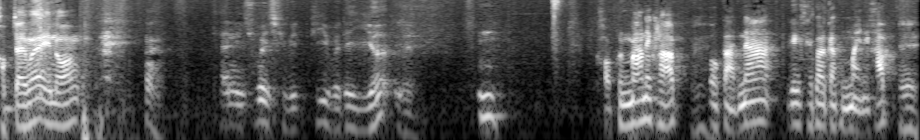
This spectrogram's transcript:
ขอบใจมากไอ้น้องแค่นี้ช่วยชีวิตพี่ไว้ได้เยอะเลยขอบคุณมากนะครับ โอกาสหน้าเรียกใช้บริการผมใหม่นะครับ เอ้ย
